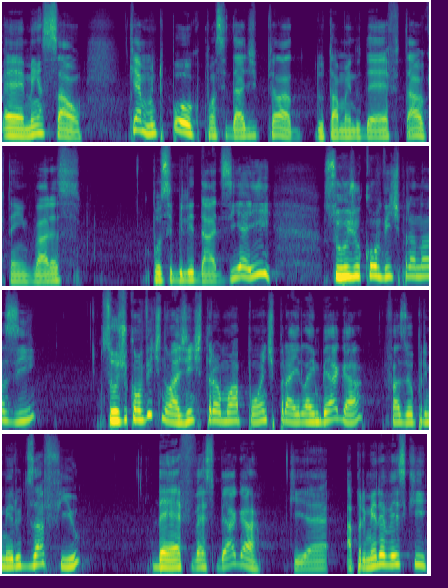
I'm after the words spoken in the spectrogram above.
é, mensal. Que é muito pouco pra uma cidade, sei lá, do tamanho do DF e tal, que tem várias possibilidades. E aí, surge o convite para nós ir. Surge o convite, não, a gente tramou a ponte para ir lá em BH, fazer o primeiro desafio, DF vs BH, que é a primeira vez que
